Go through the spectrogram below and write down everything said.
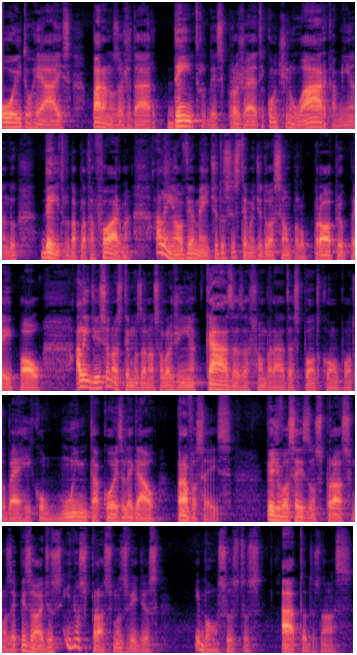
R$ reais para nos ajudar dentro desse projeto e continuar caminhando dentro da plataforma, além obviamente do sistema de doação pelo próprio PayPal. Além disso, nós temos a nossa lojinha casasassombradas.com.br com muita coisa legal para vocês. Vejo vocês nos próximos episódios e nos próximos vídeos. E bons sustos a todos nós.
